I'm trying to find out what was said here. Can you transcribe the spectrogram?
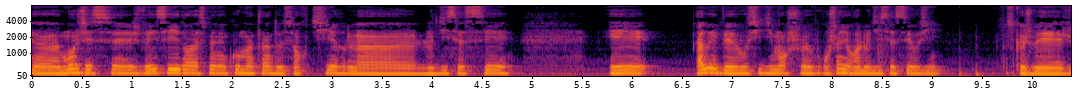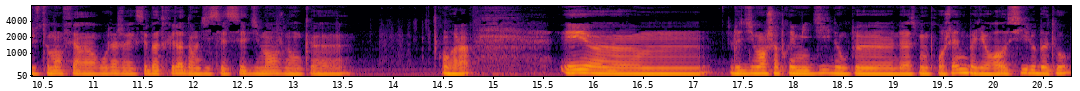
Euh, moi, je vais essayer dans la semaine un coup matin de sortir le 10SC et... Ah oui, ben aussi dimanche prochain, il y aura le 10SC aussi. Parce que je vais justement faire un roulage avec ces batteries-là dans le 10SC dimanche, donc euh, voilà. Et euh, le dimanche après-midi, donc de la semaine prochaine, ben, il y aura aussi le bateau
